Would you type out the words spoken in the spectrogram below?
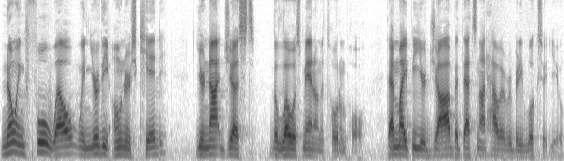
knowing full well when you're the owner's kid, you're not just the lowest man on the totem pole. That might be your job, but that's not how everybody looks at you.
